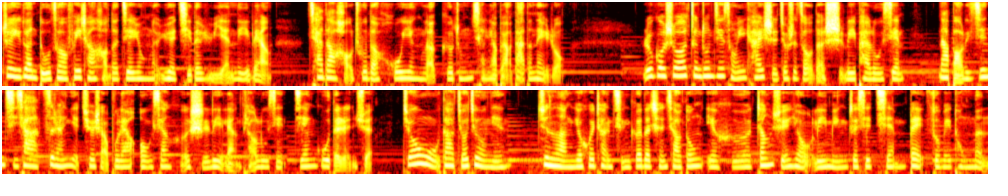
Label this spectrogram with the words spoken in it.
这一段独奏非常好的借用了乐器的语言力量，恰到好处的呼应了歌中想要表达的内容。如果说郑中基从一开始就是走的实力派路线，那宝丽金旗下自然也缺少不了偶像和实力两条路线兼顾的人选。九五到九九年，俊朗又会唱情歌的陈晓东也和张学友、黎明这些前辈作为同门，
